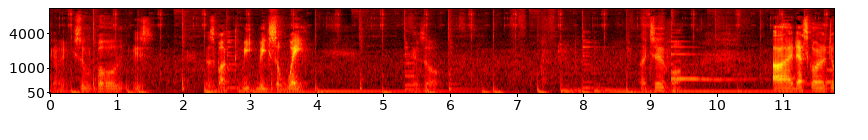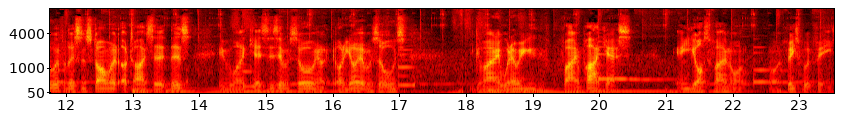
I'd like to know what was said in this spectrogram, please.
you know, Super Bowl is is about three weeks away, and so let's cheer for. All right, that's going to do it for this installment of Todd Said This. If you want to catch this episode or the other episodes, you can find it wherever you find podcasts. And you can also find it on, on Facebook page.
